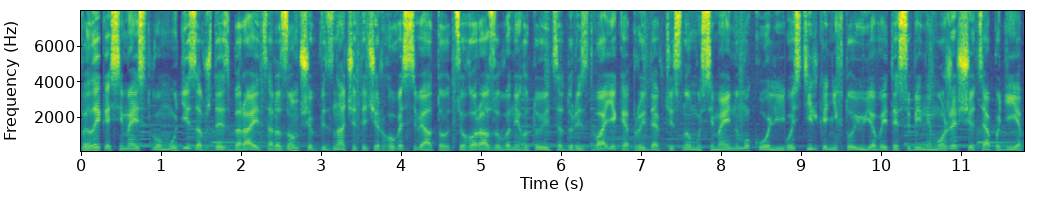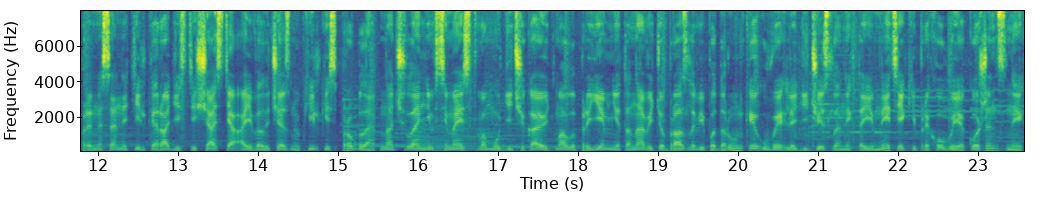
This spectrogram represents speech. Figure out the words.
Велике сімейство Муді завжди збирається разом, щоб відзначити чергове свято. Цього разу вони готуються до Різдва, яке пройде в тісному сімейному колі. Ось тільки ніхто й уявити собі не може, що ця подія принесе не тільки радість і щастя, а й величезну кількість проблем. На членів сімейства Муді чекають малоприємні та навіть образливі подарунки у вигляді численних таємниць, які приховує кожен з них.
